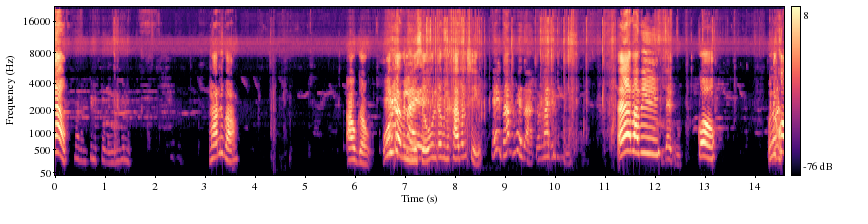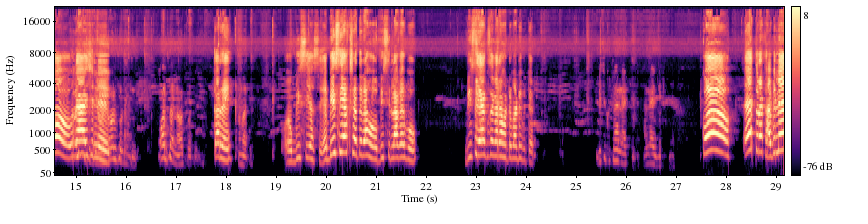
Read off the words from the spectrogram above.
নাও। আও গাও। উল্টা বিলি নিছে উল্টা বিলি খাবেন সি এ ভাবি। কো? উনি কো? উনি আইছেন কারে? ও বিসি আছে। এ বিসি একসাথে রাখো বিসি লাগাইবো। বিসি এক জায়গায় রাখো বাটির ভিতর। কো? এ তোরা খাবি না?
